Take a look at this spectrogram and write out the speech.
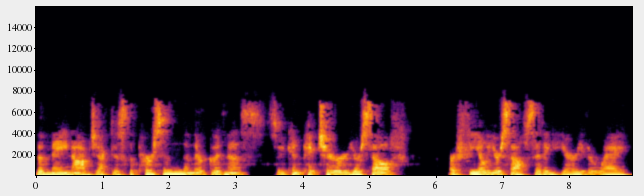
the main object is the person and their goodness. So you can picture yourself or feel yourself sitting here either way.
